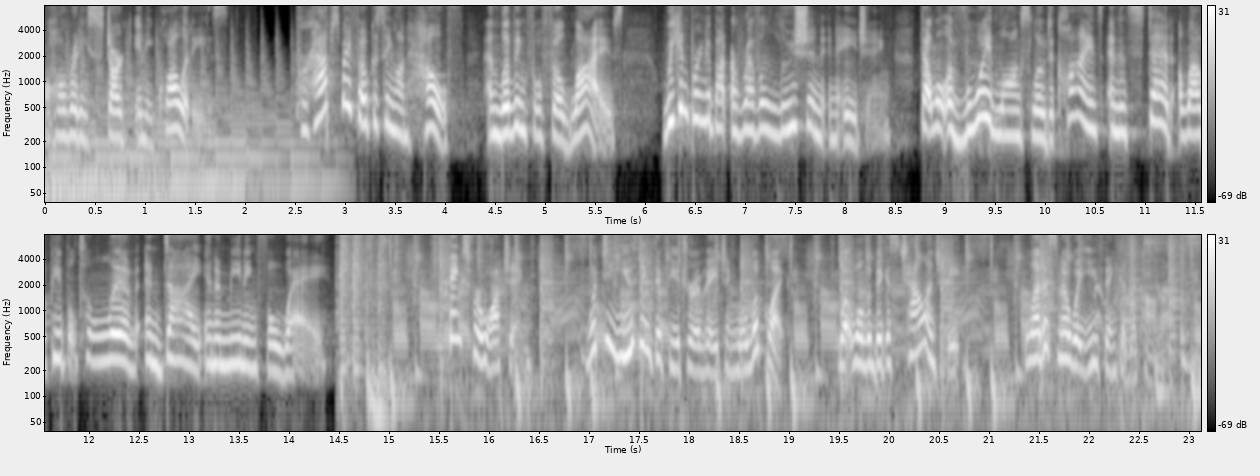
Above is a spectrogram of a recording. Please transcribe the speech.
already stark inequalities. Perhaps by focusing on health and living fulfilled lives, we can bring about a revolution in aging that will avoid long, slow declines and instead allow people to live and die in a meaningful way. Thanks for watching. What do you think the future of aging will look like? What will the biggest challenge be? Let us know what you think in the comments.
